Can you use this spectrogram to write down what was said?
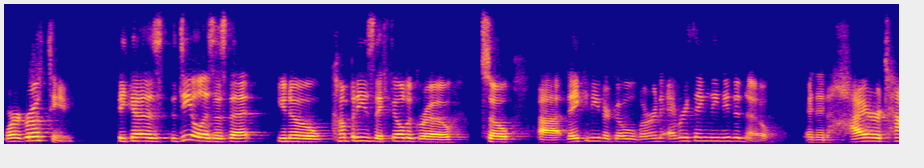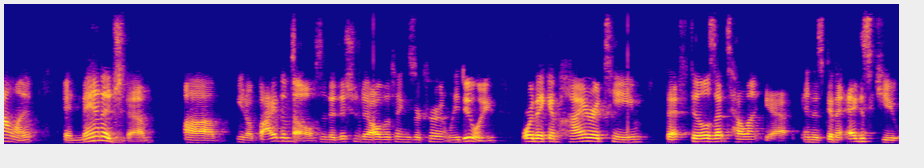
We're a growth team. Because the deal is is that, you know, companies they fail to grow. So uh, they can either go learn everything they need to know and then hire talent and manage them, uh, you know, by themselves in addition to all the things they're currently doing, or they can hire a team that fills that talent gap and is going to execute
